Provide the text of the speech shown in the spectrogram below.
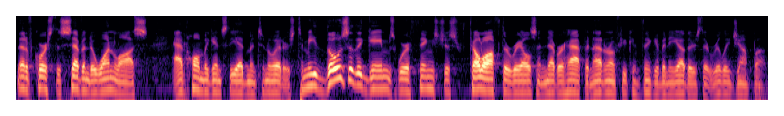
Then, of course, the 7 1 loss at home against the Edmonton Oilers. To me, those are the games where things just fell off the rails and never happened. I don't know if you can think of any others that really jump up.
